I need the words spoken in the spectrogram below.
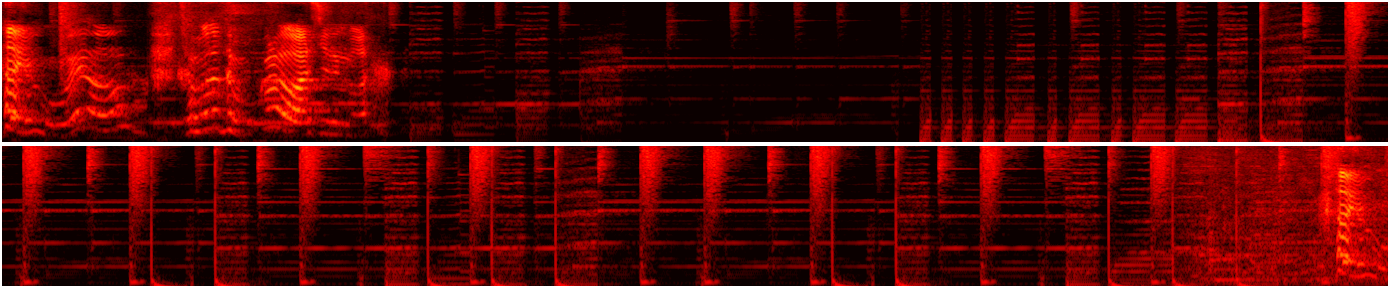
아 이거 뭐예요? 저보다 더 부끄러워하시는 것 같아. 아 이거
